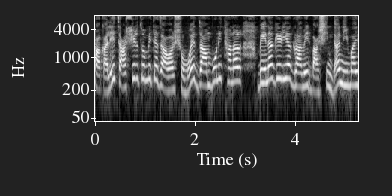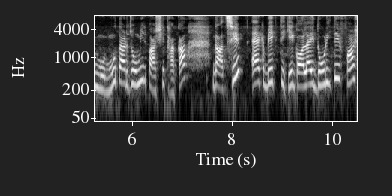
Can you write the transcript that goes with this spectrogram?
সকালে চাষের জমিতে যাওয়ার সময় জাম্বনি থানার বেনাগেরিয়া গ্রামের বাসিন্দা নিমাই মুর্মু তার জমির পাশে থাকা গাছে এক ব্যক্তিকে গলায় দড়িতে ফাঁস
